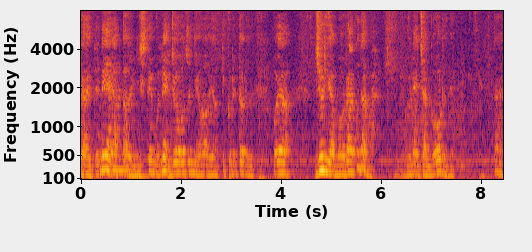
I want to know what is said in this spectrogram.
えてねやったにしてもね上手にうんやってくれとる。親ジュリアも楽だわ。お姉ちゃんがおるで、うん。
